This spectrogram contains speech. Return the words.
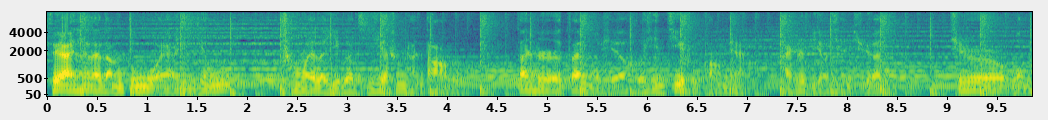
虽然现在咱们中国呀已经成为了一个机械生产大国，但是在某些核心技术方面还是比较欠缺的。 其实我们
